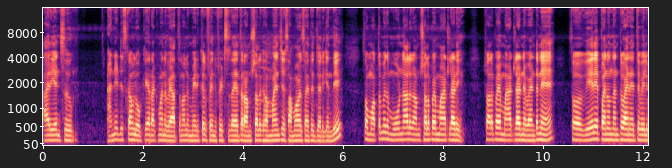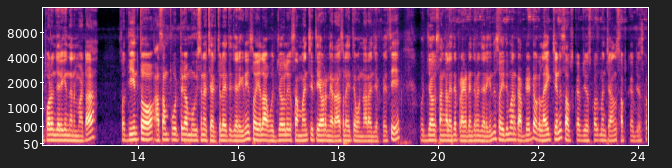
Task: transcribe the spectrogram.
ఆరియన్స్ అన్ని డిస్కౌంట్లు ఒకే రకమైన వేతనాలు మెడికల్ బెనిఫిట్స్ తదితర అంశాలకు సంబంధించి సమావేశం అయితే జరిగింది. సో మొత్తం మీద మూడు నాలుగు అంశాలపై మాట్లాడి అంశాలపై మాట్లాడిన వెంటనే సో వేరే పని ఉందంటూ ఆయన అయితే వెళ్ళిపోవడం జరిగిందనమాట సో దీంతో అసంపూర్తిగా ముగిసిన చర్చలు అయితే జరిగినాయి. సో ఇలా ఉద్యోగులకు సంబంధించి తీవ్ర నిరాశలు అయితే ఉన్నారని చెప్పేసి ఉద్యోగ సంఘాలు అయితే ప్రకటించడం జరిగింది. సో ఇది మనకు అప్డేట్. ఒక లైక్ చేయండి సబ్స్క్రైబ్ చేసుకోవద్దు. మన ఛానల్ సబ్స్క్రైబ్ చేసుకోవాలి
